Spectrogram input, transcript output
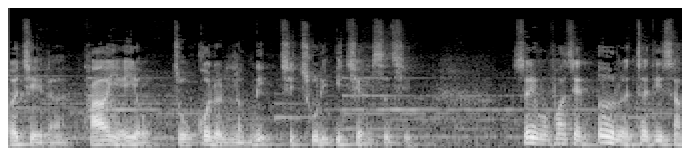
而且呢，他也有足够的能力去处理一切的事情。所以我们发现恶人在地上，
